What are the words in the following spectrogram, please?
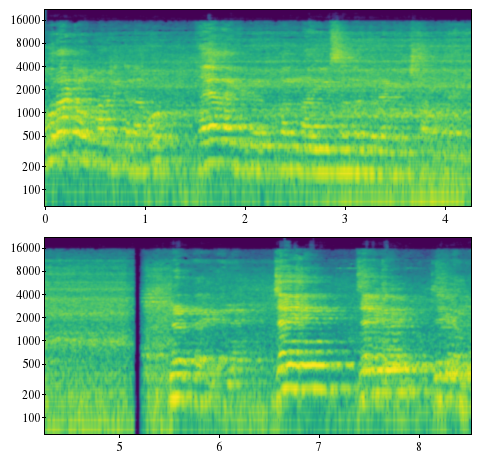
ಹೋರಾಟವನ್ನು ಮಾಡಲಿಕ್ಕೆ ನಾವು ತಯಾರಾಗಿದ್ದೇವೆ ಅಂತ ನಾನು ಈ ಸಂದರ್ಭದಲ್ಲಿ ಇಷ್ಟಪಡ್ತೇನೆ ಹೇಳ್ತಾ ಇದ್ದೇನೆ. ಜೈ ಹಿಂದ್ ಜೈ ಹಿಂದ್ ಜೈ ಹಿಂದ್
